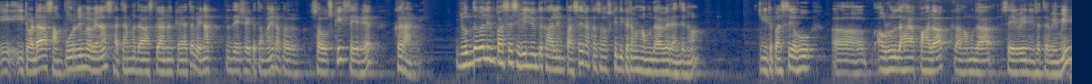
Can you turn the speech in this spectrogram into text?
ඊට වඩා සම්පූර්ණයෙන්ම වෙනස් හැතැම්ම දස් ගානක් ඇත වෙනත් ප්‍රදේශයක තමයි රකසවස්කි සේවය කරන්නේ. යුද්ධවලින් පස්සේ සිවිල් යුද්ධ කාලෙන් පස්සේ රකසවස්කි දිගටම හමුදාවේ රැඳෙනවා. ඊට පස්සේ ඔහු අවුරුදු දහයක් පහලක් හමුදා සේවය නිරත වෙමින්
